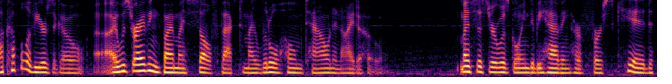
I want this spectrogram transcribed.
A couple of years ago, I was driving by myself back to my little hometown in Idaho. My sister was going to be having her first kid,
